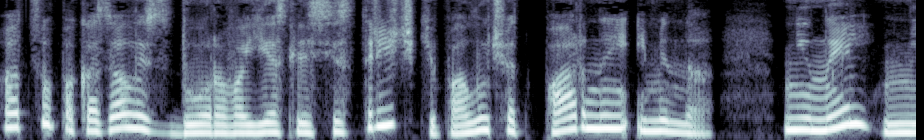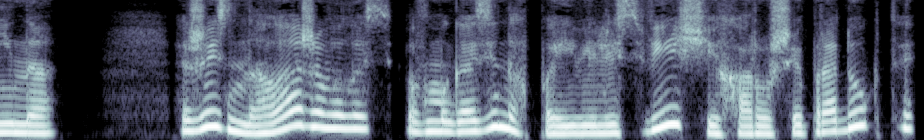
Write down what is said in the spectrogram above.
Отцу показалось здорово, если сестрички получат парные имена. Нинель — Нина. Жизнь налаживалась, в магазинах появились вещи и хорошие продукты,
